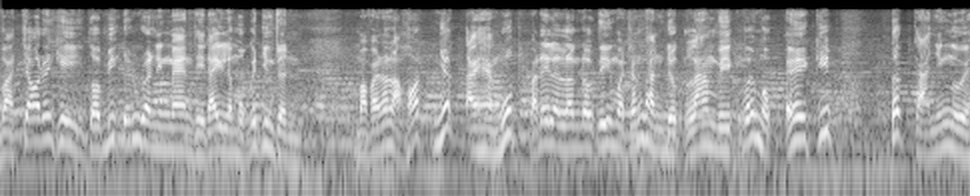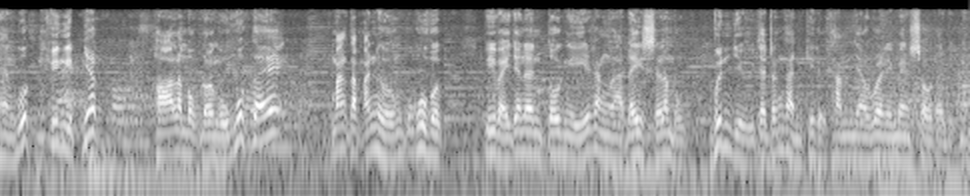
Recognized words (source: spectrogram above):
Và cho đến khi tôi biết đến Running Man thì đây là một cái chương trình mà phải nói là hot nhất tại Hàn Quốc. Và đây là lần đầu tiên mà Trấn Thành được làm việc với một ekip tất cả những người Hàn Quốc chuyên nghiệp nhất. Họ là một đội ngũ quốc tế mang tầm ảnh hưởng của khu vực. Vì vậy cho nên tôi nghĩ rằng là đây sẽ là một vinh dự cho Trấn Thành khi được tham gia Running Man Show tại Việt Nam.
